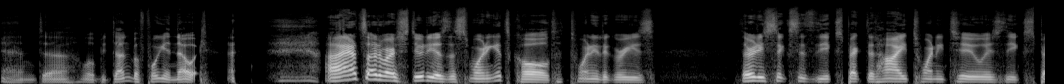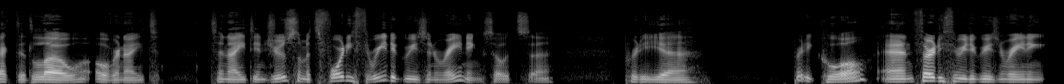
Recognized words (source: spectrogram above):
and uh, we'll be done before you know it. uh, outside of our studios this morning, it's cold, 20 degrees. 36 is the expected high, 22 is the expected low overnight tonight in Jerusalem. It's 43 degrees and raining, so it's uh, pretty uh, pretty cool. And 33 degrees and raining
